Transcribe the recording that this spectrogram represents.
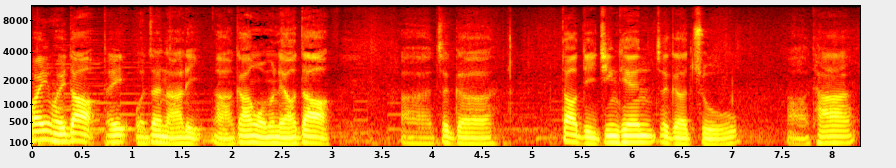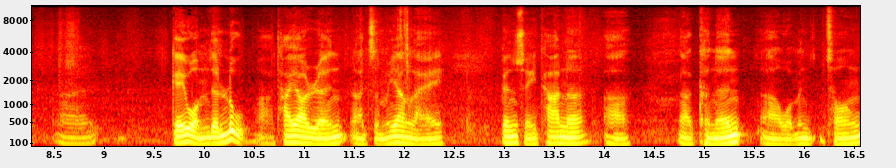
欢迎回到哎，我在哪里啊？刚刚我们聊到呃，这个。到底今天这个主啊，他呃给我们的路啊，他要人啊怎么样来跟随他呢？啊，那可能啊，我们从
